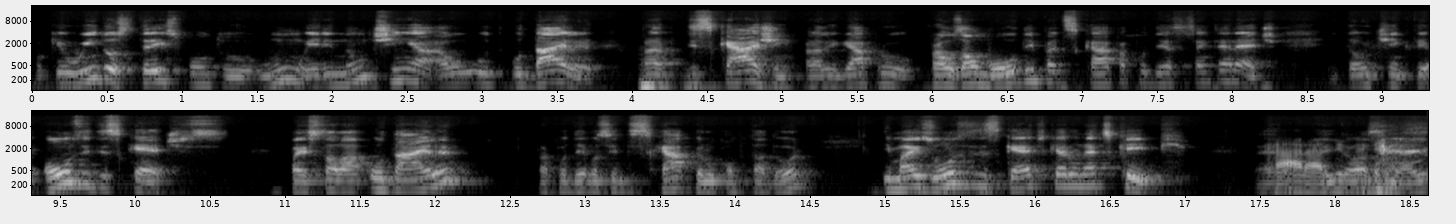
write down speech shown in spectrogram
porque o Windows 3.1 ele não tinha o, o dialer para discagem, para ligar para usar o modem para discar para poder acessar a internet. Então tinha que ter 11 disquetes para instalar o dialer para poder você discar pelo computador e mais 11 disquetes que era o Netscape. Né? Caralho. Então, assim, aí,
